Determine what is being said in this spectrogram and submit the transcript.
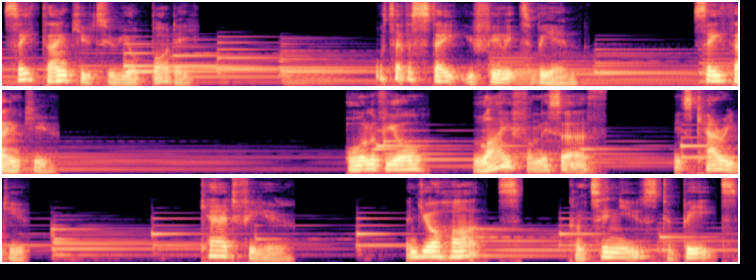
Say thank you to your body, whatever state you feel it to be in say thank you. All of your life on this earth, it's carried you, cared for you, and your heart continues to beat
